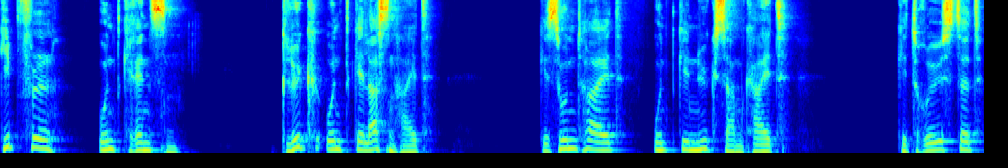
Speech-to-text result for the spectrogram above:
Gipfel und Grenzen, Glück und Gelassenheit, Gesundheit und Genügsamkeit, getröstet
